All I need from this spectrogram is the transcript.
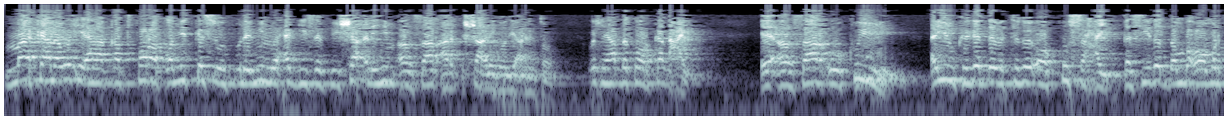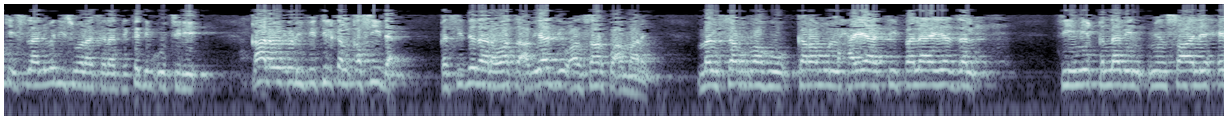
Maa kaana wixii ahaa qad farata mid ka soo fulay minhu xaggiisa fii shanihim ansaar shanigoodii arrintooda wixii hadda ka hor ka dhacay ee ansaar uu ku yidhi ayuu kaga daba tegay oo ku saxay qasiido dambe oo markii islaamnimadiisu wanaagsanaatay kadib uu tiriyey qaala wuxuu uhi fii tilka alqasiida. Qasiidadaana waata abyaaddii uu ansaar ku ammaanay. Man sarahu karamu lxayaati falaa yazal fii miqnabin min saalixi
